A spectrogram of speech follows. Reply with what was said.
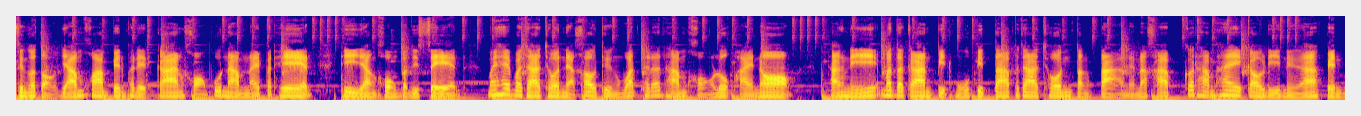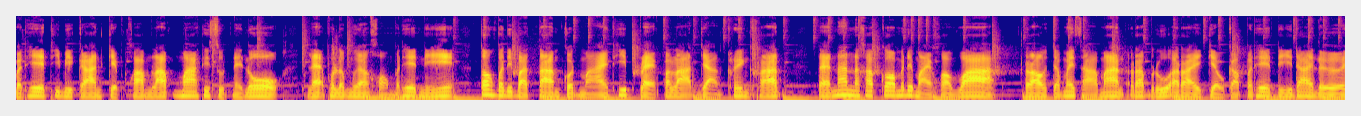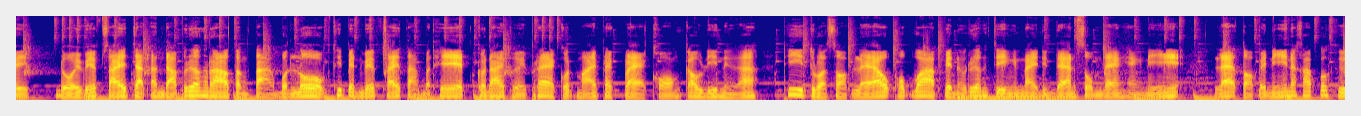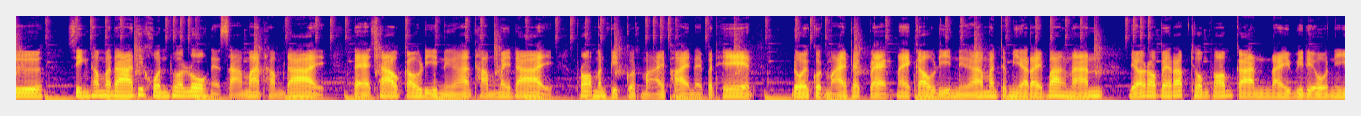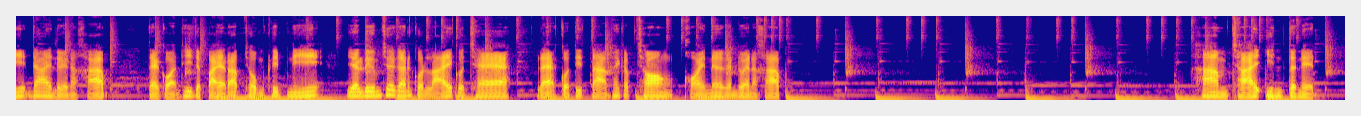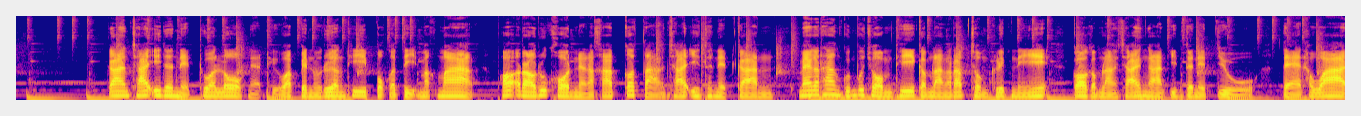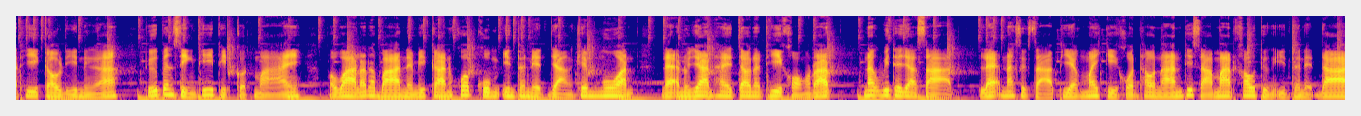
ซึ่งก็ตอกย้ำความเป็นเผด็จการของผู้นำในประเทศ ที่ยังคงปฏิเสธ ไม่ให้ประชาชนเนี่ยเข้าถึงวัฒนธรรมของโลกภายนอก ทั้งนี้มาตรการปิดหูปิดตาประชาชนต่างๆเนี่ยนะครับ ก็ทำให้เกาหลีเหนือเป็นประเทศที่มีการเก็บความลับมากที่สุดในโลก และพลเมืองของประเทศนี้ ต้องปฏิบัติตามกฎหมายที่แปลกประหลาดอย่างเคร่งครัด แต่นั่นนะครับก็ไม่ได้หมายความว่า เราจะไม่สามารถรับรู้อะไรเกี่ยวกับประเทศนี้ได้เลย โดยเว็บไซต์จัดอันดับเรื่องราวต่างๆ บนโลกที่เป็นเว็บไซต์ต่างประเทศ ก็ได้เผยแพร่กฎหมายแปลกๆ ของเกาหลีเหนือ ที่ตรวจสอบแล้วพบว่าเป็นเรื่องจริงในดินแดนสมแดงแห่งนี้ และต่อไปนี้นะครับก็คือ สิ่งธรรมดาที่คนทั่วโลกเนี่ยสามารถทำได้ แต่ชาวเกาหลีเหนือทำไม่ได้ เพราะมันผิดกฎหมายภายในประเทศ โดยกฎหมายแปลกๆ ในเกาหลีเหนือมันจะมีอะไรบ้างนั้น เดี๋ยวเราไปรับชมพร้อมกันในวิดีโอนี้ได้เลยนะครับ แต่ก่อนที่จะไปรับชมคลิปนี้ อย่าลืมช่วยกันกดไลค์กดแชร์ และกดติดตามให้กับช่องคอยเนอร์กันด้วยนะครับห้ามใช้อินเทอร์เน็ต การใช้อินเทอร์เน็ตทั่วโลกเนี่ยถือว่าเป็นเรื่องที่ปกติมากๆ เพราะเราทุกคนเนี่ยนะครับก็ต่างใช้อินเทอร์เน็ตกัน แม้กระทั่งคุณผู้ชมที่กำลังรับชมคลิปนี้ ก็กำลังใช้งานอินเทอร์เน็ตอยู่ แต่ทว่าที่เกาหลีเหนือ ถือเป็นสิ่งที่ผิดกฎหมาย เพราะว่ารัฐบาลเนี่ยมีการควบคุมอินเทอร์เน็ตอย่างเข้มงวด และอนุญาตให้เจ้าหน้าที่ของรัฐ นักวิทยาศาสตร์ และนักศึกษาเพียงไม่กี่คนเท่านั้นที่สามารถเข้าถึงอินเทอร์เน็ตได้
